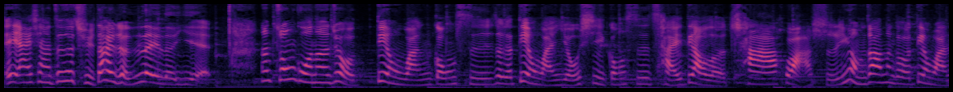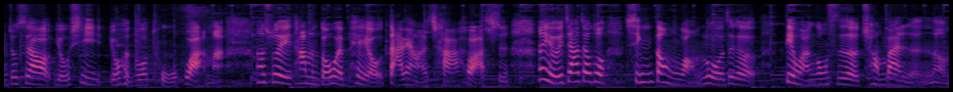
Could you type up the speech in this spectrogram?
AI 现在真的取代人类了耶。那中国呢，就有电玩公司，这个电玩游戏公司裁掉了插画师，因为我们知道那个电玩就是要游戏有很多图画嘛，那所以他们都会配有大量的插画师。那有一家叫做心动网络这个电玩公司的创办人呢，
